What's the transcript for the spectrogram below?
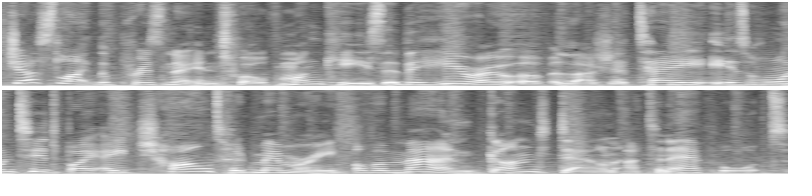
Just like the prisoner in 12 Monkeys, the hero of La Jetée is haunted by a childhood memory of a man gunned down at an airport.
